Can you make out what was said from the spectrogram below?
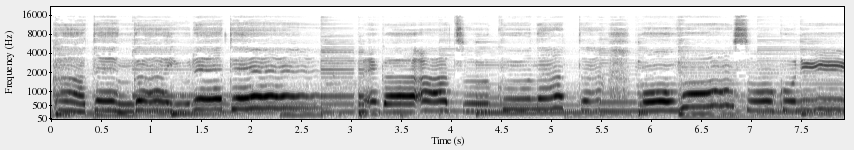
カーテンが揺れて目が熱くなった。もうそこに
